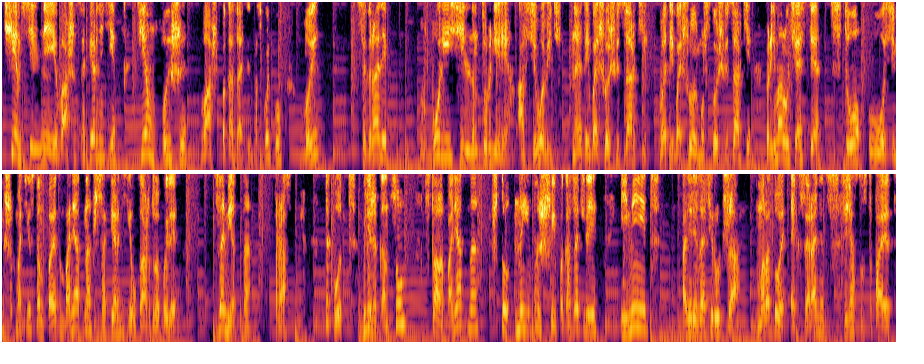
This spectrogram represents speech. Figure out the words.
чем сильнее ваши соперники, тем выше ваш показатель, поскольку вы сыграли в более сильном турнире. А всего ведь на этой большой швейцарке, в этой большой мужской швейцарке принимало участие 108 шахматистов, поэтому понятно, что соперники у каждого были заметно разными. Так вот, ближе к концу стало понятно, что наивысшие показатели имеет Алиреза Фируджа, молодой экс-иранец, сейчас выступает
